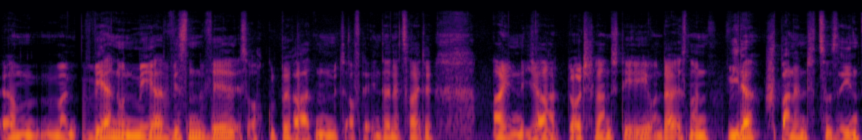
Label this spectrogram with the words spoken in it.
Ähm, man, wer nun mehr wissen will, ist auch gut beraten mit auf der Internetseite ein Jahr Deutschland.de und da ist nun wieder spannend zu sehen,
